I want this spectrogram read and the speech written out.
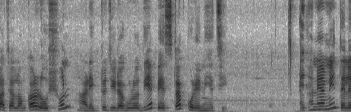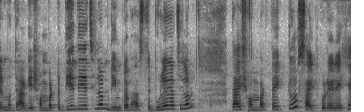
কাঁচা লঙ্কা, রসুন আর একটু জিরা গুঁড়ো দিয়ে পেস্টটা করে নিয়েছি। এখানে আমি তেলের মধ্যে আগে সম্বারটা দিয়ে দিয়েছিলাম, ডিমটা ভাজতে ভুলে গেছিলাম। তাই সম্বারটা একটু সাইড করে রেখে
